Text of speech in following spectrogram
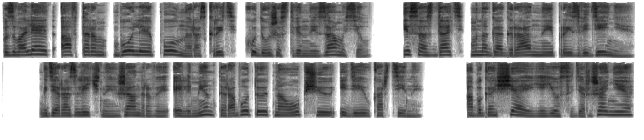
позволяет авторам более полно раскрыть художественный замысел и создать многогранные произведения, где различные жанровые элементы работают на общую идею картины, обогащая ее содержание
